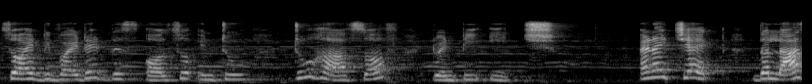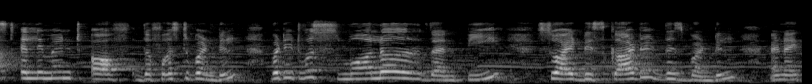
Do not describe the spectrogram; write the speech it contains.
so I divided this also into two halves of 20 each and I checked the last element of the first bundle but it was smaller than P so I discarded this bundle and I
